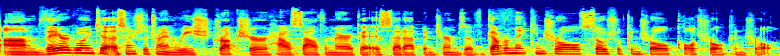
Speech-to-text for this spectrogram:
Um, they are going to essentially try and restructure how South America is set up in terms of government control, social control, cultural control.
